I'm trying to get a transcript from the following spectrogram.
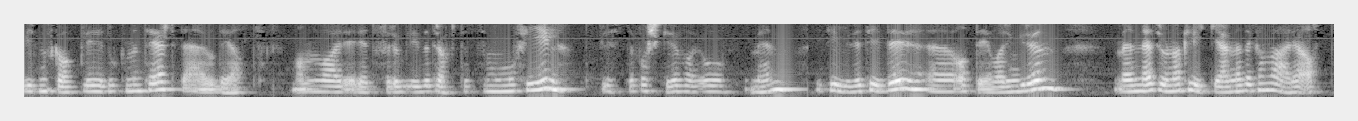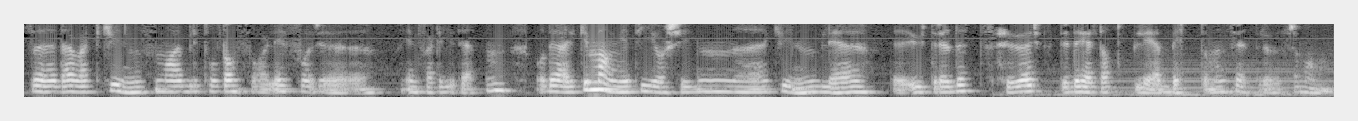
vitenskapelig dokumentert, det er jo det at man var redd for å bli betraktet som homofil. De fleste forskere var jo menn i tidligere tider, eh, og at det var en grunn. Men jeg tror nok like gjerne det kan være at det har vært kvinnen som har blitt holdt ansvarlig for infertiliteten. Og det er ikke mange tiår siden kvinnen ble utredet før det i det hele tatt ble bedt om en sædprøve fra mannen.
